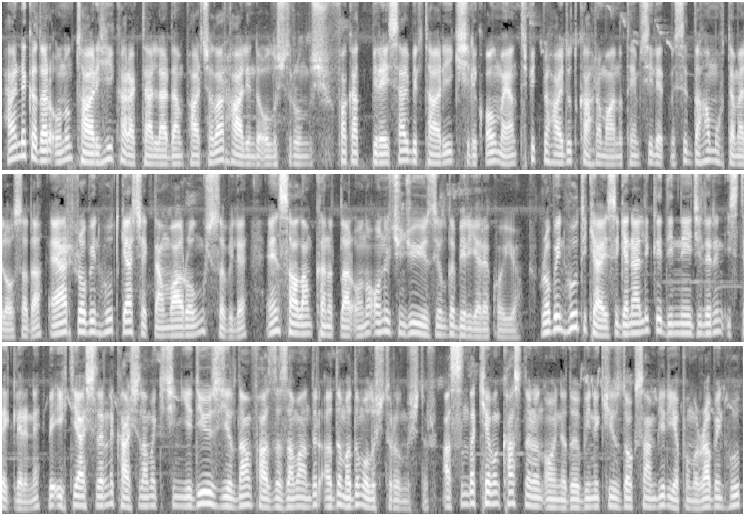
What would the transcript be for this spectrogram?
Her ne kadar onun tarihi karakterlerden parçalar halinde oluşturulmuş fakat bireysel bir tarihi kişilik olmayan tipik bir haydut kahramanı temsil etmesi daha muhtemel olsa da eğer Robin Hood gerçekten var olmuşsa bile en sağlam kanıtlar onu 13. yüzyılda bir yere koyuyor. Robin Hood hikayesi genellikle dinleyicilerin isteklerini ve ihtiyaçlarını karşılamak için 700 yıldan fazla zamandır adım adım oluşturulmuştur. Aslında Kevin Costner'ın oynadığı 1291 yapımı Robin Hood,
